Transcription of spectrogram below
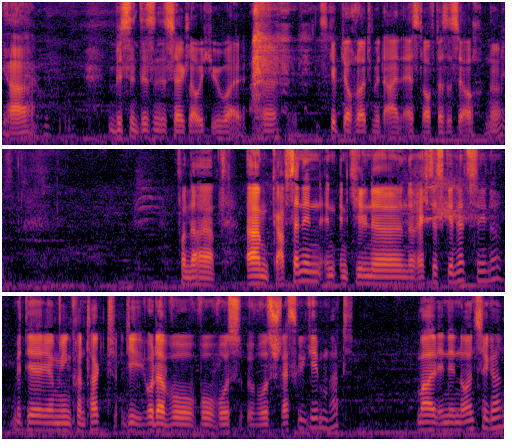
Ja, ein bisschen Dissen ist ja, glaube ich, überall. ne? es gibt ja auch Leute mit ANS drauf, das ist ja auch. Ne? Von daher, ähm, gab es denn in, in, in Kiel eine, eine rechte Skinhead-Szene, mit der irgendwie in Kontakt, die, oder wo, es, wo es Stress gegeben hat? Mal in den 90ern?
